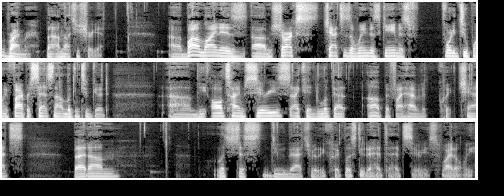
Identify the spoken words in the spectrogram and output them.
Reimer, but I'm not too sure yet. Uh, bottom line is um, Sharks' chances of winning this game is 42.5%. It's not looking too good. Um, the all time series, I could look that up if I have a quick chance. But um, let's just do that really quick. Let's do the head to head series. Why don't we?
